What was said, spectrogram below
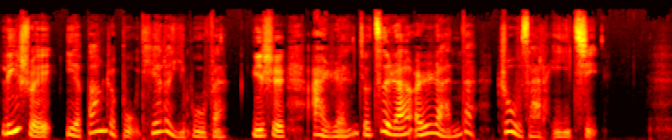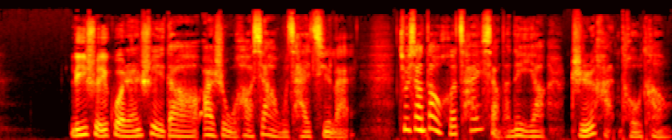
李水也帮着补贴了一部分，于是二人就自然而然的住在了一起。李水果然睡到二十五号下午才起来，就像道和猜想的那样，直喊头疼。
